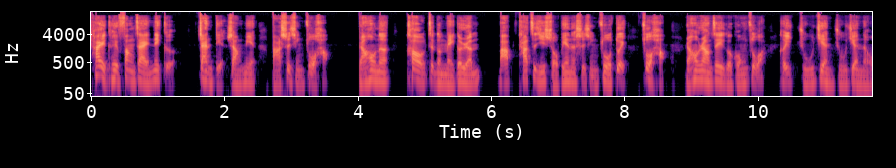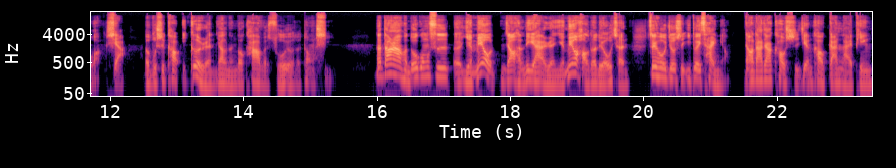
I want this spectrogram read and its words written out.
他也可以放在那个站点上面把事情做好。然后呢，靠这个每个人把他自己手边的事情做对做好，然后让这个工作啊可以逐渐逐渐的往下，而不是靠一个人要能够 cover 所有的东西。那当然，很多公司呃也没有你知道很厉害的人，也没有好的流程，最后就是一堆菜鸟，然后大家靠时间、靠肝来拼，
